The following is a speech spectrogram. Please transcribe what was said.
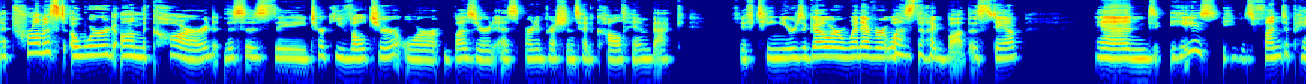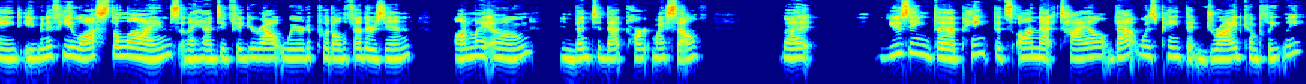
I promised a word on the card. This is the turkey vulture or buzzard, as Art Impressions had called him back 15 years ago or whenever it was that I bought this stamp. And he's he was fun to paint, even if he lost the lines and I had to figure out where to put all the feathers in on my own. Invented that part myself. But using the paint that's on that tile, that was paint that dried completely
